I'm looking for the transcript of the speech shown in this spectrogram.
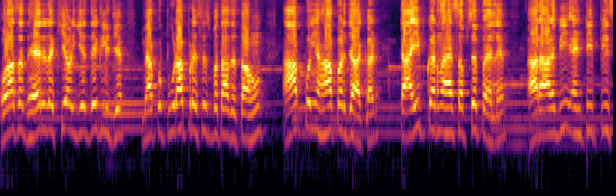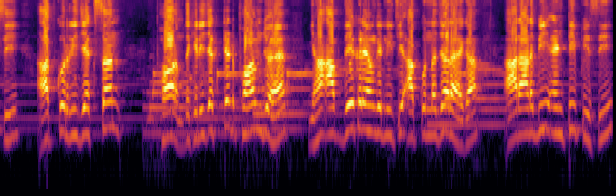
थोड़ा सा धैर्य रखिए और ये देख लीजिए, मैं आपको पूरा प्रोसेस बता देता हूँ। आपको यहाँ पर जाकर टाइप करना है सबसे पहले R R B N T P C आपको रिजेक्शन फॉर्म। देखिए रिजेक्टेड फॉर्म जो है, यहाँ आप देख रहे होंगे, नीचे आपको नज़र आएगा R R B N T P C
